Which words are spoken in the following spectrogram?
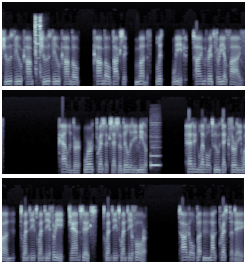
Choose view com choose view combo combo box month list week time grid three of five. Calendar WordPress accessibility meet heading level two deck 31 2023 Jan 6 2024. Toggle button not pressed today.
